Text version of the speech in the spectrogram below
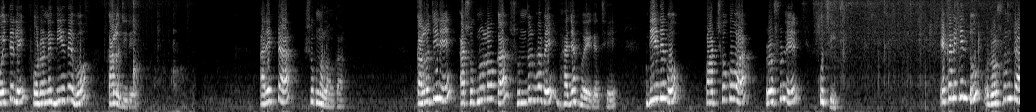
ওই তেলে ফোড়নে দিয়ে দেব কালো জিরে। আরেকটা শুকনো লঙ্কা। কালো জিরে আর শুকনো লঙ্কা সুন্দরভাবে ভাজা হয়ে গেছে। দিয়ে দেব পাঁচ ছ কোয়া রসুনের কুচি। এখানে কিন্তু রসুনটা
